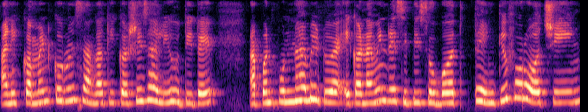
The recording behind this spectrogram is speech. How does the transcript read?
आणि कमेंट करून सांगा की कशी झाली होती ते. आपण पुन्हा भेटूया एका नवीन रेसिपीसोबत थँक्यू फॉर वॉचिंग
